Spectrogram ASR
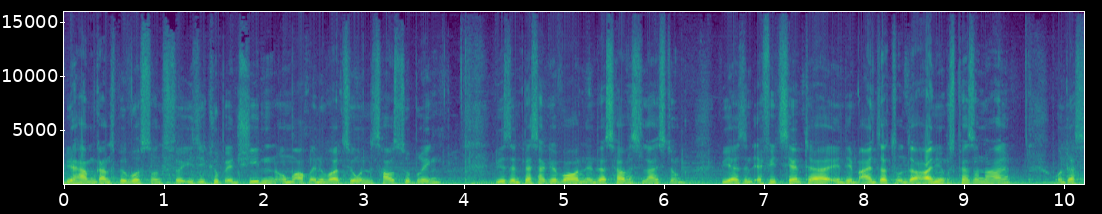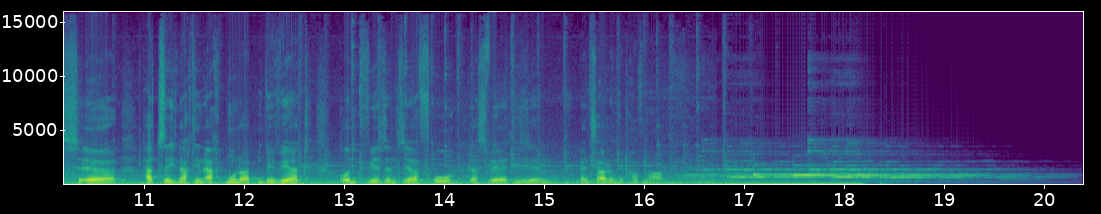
Wir haben ganz bewusst uns für EasyCube entschieden, um auch Innovationen ins Haus zu bringen. Wir sind besser geworden in der Serviceleistung. Wir sind effizienter in dem Einsatz unserer Reinigungspersonal. Und das äh, hat sich nach den acht Monaten bewährt. Und wir sind sehr froh, dass wir diese Entscheidung getroffen haben.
